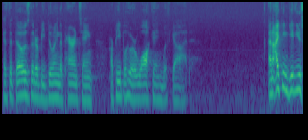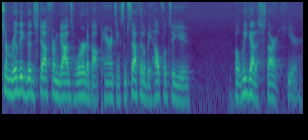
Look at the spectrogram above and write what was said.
is that those that are be doing the parenting are people who are walking with God. And I can give you some really good stuff from God's Word about parenting, some stuff that'll be helpful to you. But we got to start here.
